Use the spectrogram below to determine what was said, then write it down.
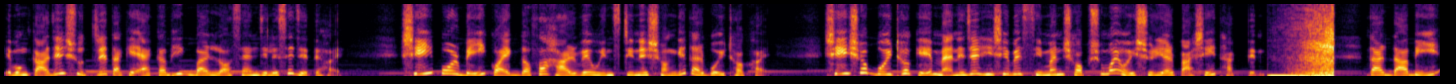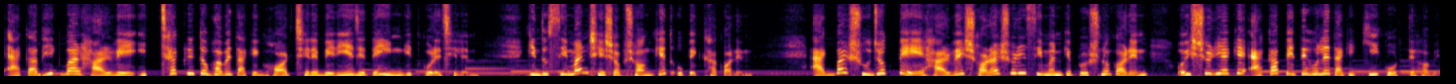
এবং কাজের সূত্রে তাকে একাধিকবার লস অ্যাঞ্জেলেসে যেতে হয়। সেই পর্বেই কয়েক দফা হার্ভে উইনস্টিনের সঙ্গে তার বৈঠক হয়। সেই সব বৈঠকে ম্যানেজার হিসেবে সিমান সবসময় ঐশ্বরিয়ার পাশেই থাকতেন। তার দাবি, একাধিকবার হার্ভে ইচ্ছাকৃতভাবে তাকে ঘর ছেড়ে বেরিয়ে যেতে ইঙ্গিত করেছিলেন। কিন্তু সিমান সেসব সংকেত উপেক্ষা করেন। একবার সুযোগ পেয়ে হার্ভে সরাসরি সিমানকে প্রশ্ন করেন, ঐশ্বরিয়াকে একা পেতে হলে তাকে কি করতে হবে?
